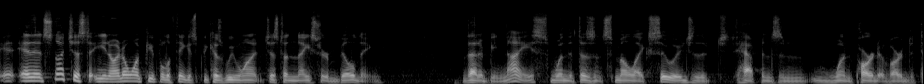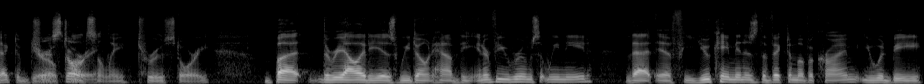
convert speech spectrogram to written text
and it's not just you know I don't want people to think it's because we want just a nicer building. That'd be nice, one that doesn't smell like sewage that happens in one part of our detective bureau True constantly. True story. But the reality is we don't have the interview rooms that we need that if you came in as the victim of a crime, you would be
